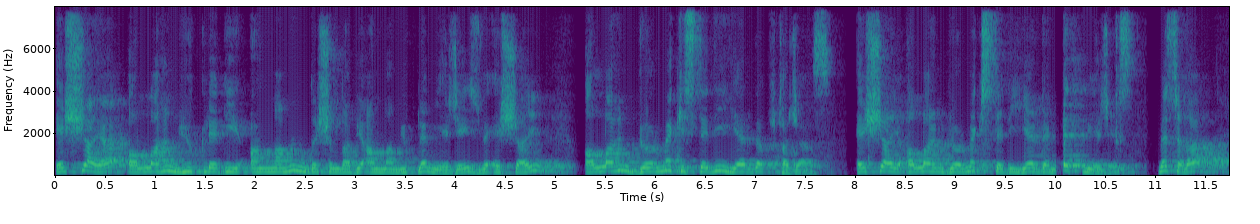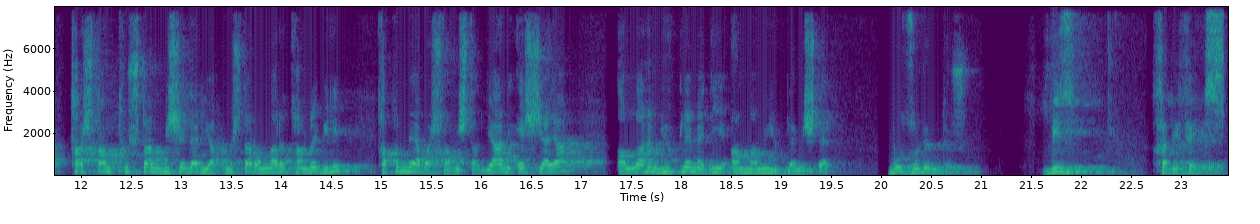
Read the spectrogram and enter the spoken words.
Eşyaya Allah'ın yüklediği anlamın dışında bir anlam yüklemeyeceğiz ve eşyayı Allah'ın görmek istediği yerde tutacağız. Eşyayı Allah'ın görmek istediği yerden etmeyeceğiz. Mesela taştan tuştan bir şeyler yapmışlar. Onları Tanrı bilip tapınmaya başlamışlar. Yani eşyaya Allah'ın yüklemediği anlamı yüklemişler. Bu zulümdür. Biz halifeyiz.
